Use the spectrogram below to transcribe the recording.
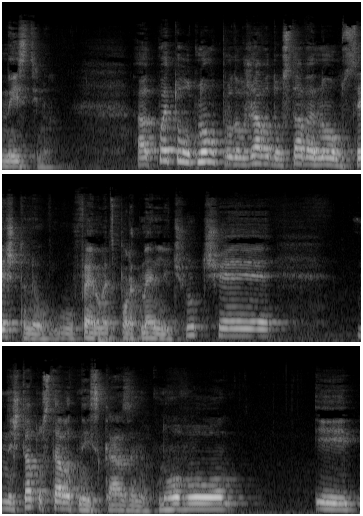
Наистина. А, което отново продължава да остава едно усещане у феновете, според мен лично, че нещата остават неизказани отново и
